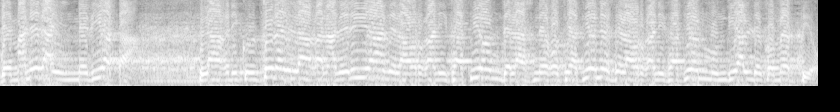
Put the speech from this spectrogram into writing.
de manera inmediata, la agricultura y la ganadería de la organización, de las negociaciones de la Organización Mundial de Comercio.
